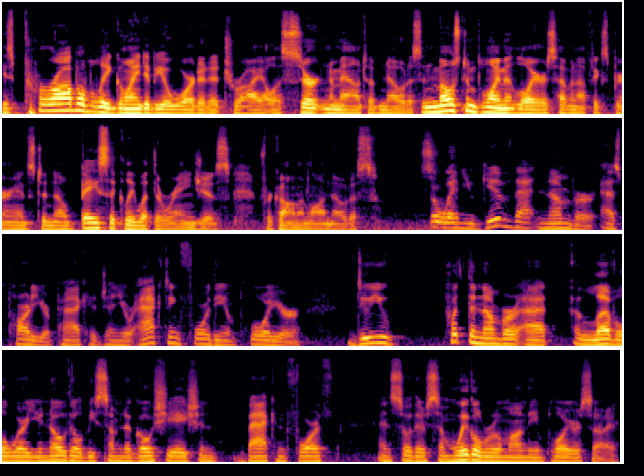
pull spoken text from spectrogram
is probably going to be awarded at trial a certain amount of notice. And most employment lawyers have enough experience to know basically what the range is for common law notice. So when you give that number as part of your package and you're acting for the employer, do you put the number at a level where you know there'll be some negotiation back and forth and so there's some wiggle room on the employer side?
